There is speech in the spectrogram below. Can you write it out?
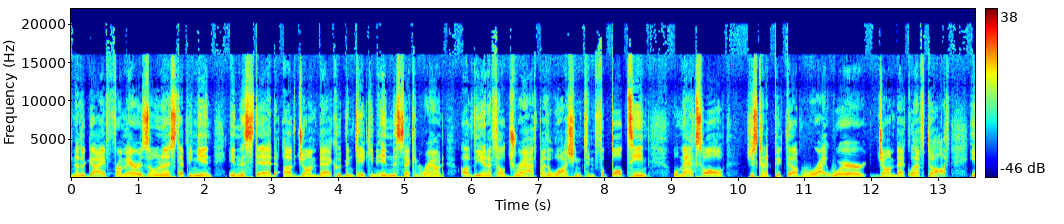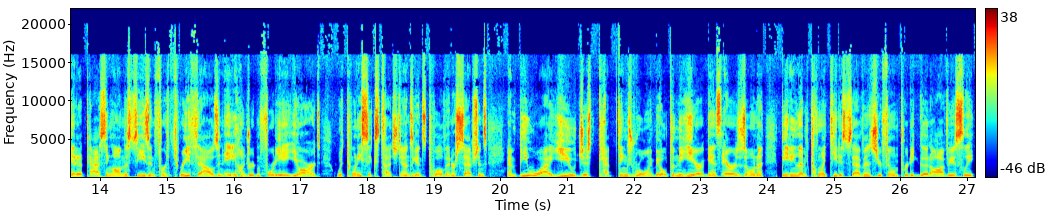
another guy from Arizona stepping in in the stead of John Beck, who had been taken in the second round of the NFL draft by the Washington football team. Well, Max Hall just kind of picked up right where John Beck left off. He ended up passing on the season for 3,848 yards with 26 touchdowns against 12 interceptions, and BYU just kept things rolling. They opened the year against Arizona, beating them 20 to 7, so you're feeling pretty good, obviously.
